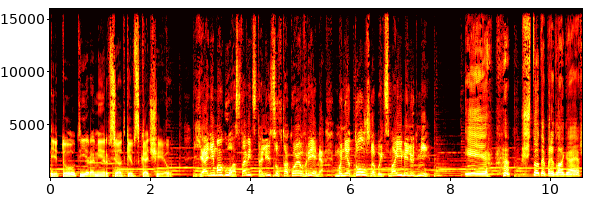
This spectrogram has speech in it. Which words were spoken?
И тут Яромир все-таки вскочил. Я не могу оставить столицу в такое время. Мне должно быть с моими людьми. И что ты предлагаешь?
